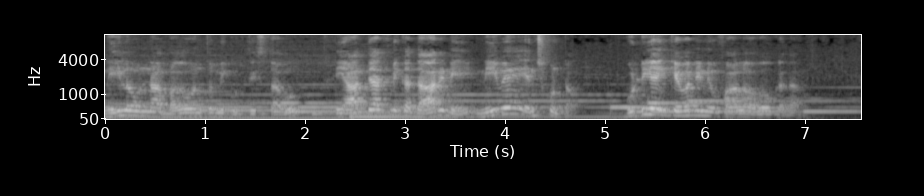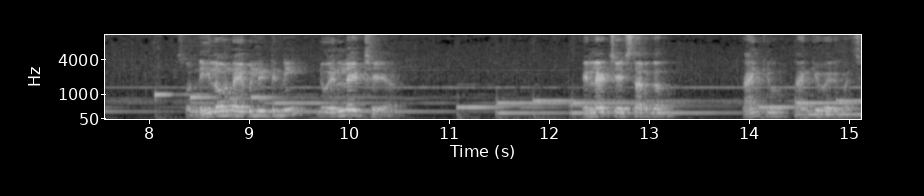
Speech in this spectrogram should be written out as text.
నీలో ఉన్న భగవంతుని గుర్తిస్తావు నీ ఆధ్యాత్మిక దారిని నీవే ఎంచుకుంటావు. గుడ్డిగా ఇంకెవరిని నువ్వు ఫాలో అవ్వవు కదా? సో నీలో ఉన్న ఎబిలిటీని నువ్వు ఎన్లైట్ చేయాలి. ఎన్లైట్ చేస్తారు కదా? Thank you thank you very much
